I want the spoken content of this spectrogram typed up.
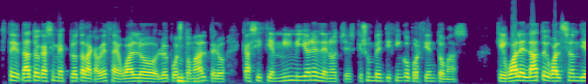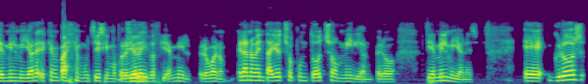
este dato casi me explota la cabeza, igual lo, lo he puesto mal, pero casi 100.000 millones de noches, que es un 25% más que igual el dato, igual son 10.000 millones, es que me parece muchísimo, pero yo he leído 100.000, pero bueno, era 98.8 millón, pero 100.000 millones. Eh, gross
